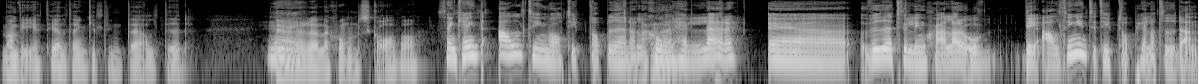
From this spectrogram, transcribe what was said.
man vet helt enkelt inte alltid hur en nej. relation ska vara. Sen kan inte allting vara tipptopp i en relation Nej. heller. Eh, vi är tvillingsjälar och det är allting inte tipptopp hela tiden.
